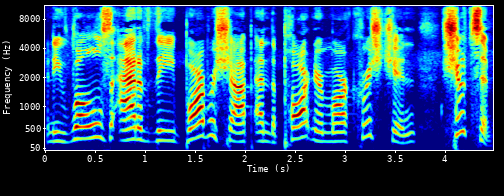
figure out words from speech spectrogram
And he rolls out of the barbershop and the partner mark christian shoots him.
